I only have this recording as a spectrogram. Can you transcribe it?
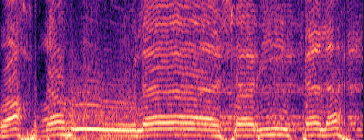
وحده لا شريك له.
